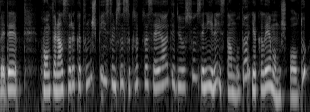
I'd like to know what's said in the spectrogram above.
ve de konferanslara katılmış bir isimsin. Sıklıkla seyahat ediyorsun. Seni yine İstanbul'da yakalayamamış olduk.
